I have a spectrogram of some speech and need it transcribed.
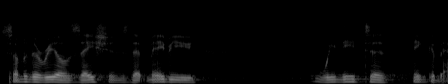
Some of the realizations that maybe we need to think about.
